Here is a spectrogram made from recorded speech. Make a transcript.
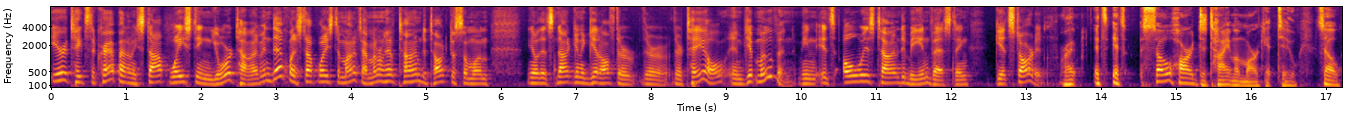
irritates the crap out of me. Stop wasting your time and definitely stop wasting my time. I don't have time to talk to someone, you know, that's not going to get off their, their, their tail and get moving. I mean, it's always time to be investing. Get started. Right. It's it's so hard to time a market too. So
